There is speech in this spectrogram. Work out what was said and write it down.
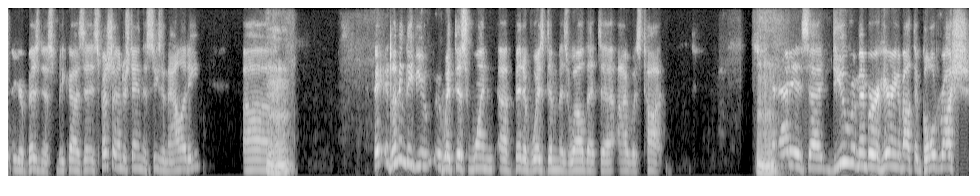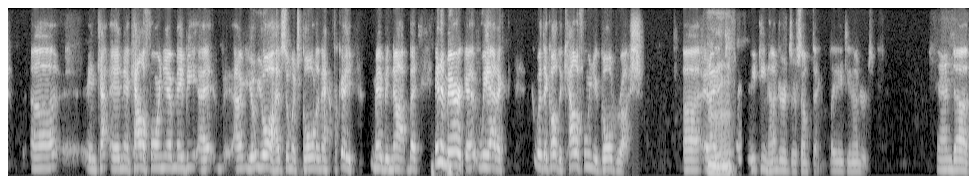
into your business because especially understanding the seasonality. Uh, Mhm. eh, eh, let me leave you with this one uh, bit of wisdom as well that uh, I was taught. Mhm. And that is, uh, do you remember hearing about the gold rush uh, in, in California, maybe uh, you, you all have so much gold in Africa, maybe not, but in America, we had a what they call the California Gold Rush, uh, and mm-hmm. I think 1800s or something, late 1800s, and uh,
